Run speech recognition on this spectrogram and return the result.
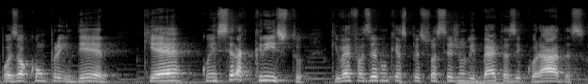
pois ao compreender que é conhecer a Cristo que vai fazer com que as pessoas sejam libertas e curadas,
